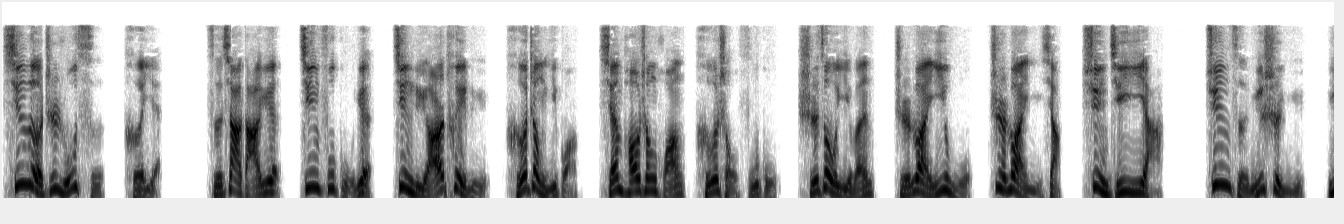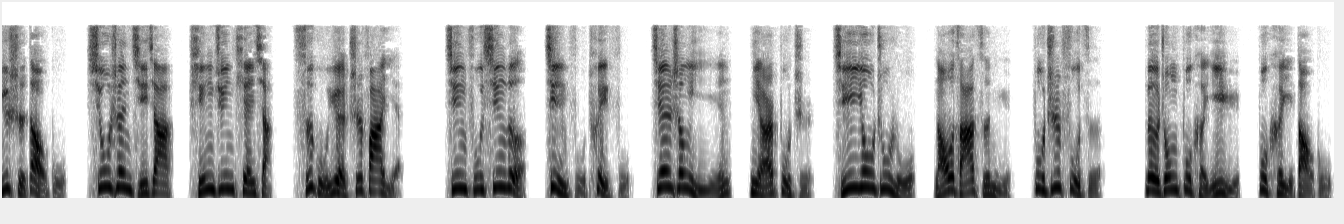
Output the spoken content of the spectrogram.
心乐之如此何也？子夏答曰：今夫古乐，进履而退履，何正以广？弦袍生黄，何首伏鼓？始奏以文，止乱以武，治乱以相，训疾以雅。君子于是语，于是道古，修身齐家，平均天下，此古乐之发也。今夫心乐，进府退府，兼生以淫，逆而不止，及忧诸儒，挠杂子女，不知父子。乐中不可以语，不可以道古。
